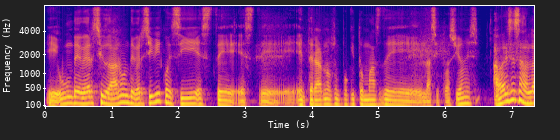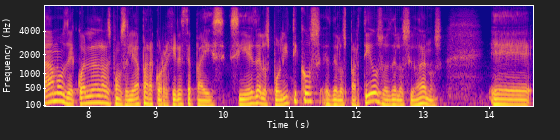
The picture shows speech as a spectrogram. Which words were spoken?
eh, un deber ciudadano, un deber cívico es sí este, este, enterarnos un poquito más de las situaciones. A veces hablábamos de cuál es la responsabilidad para corregir este país, si es de los políticos, es de los partidos o es de los ciudadanos. Eh,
